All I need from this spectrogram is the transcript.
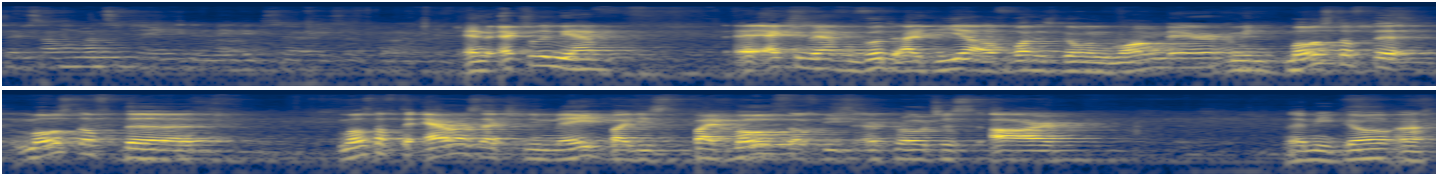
So if someone wants to take it and make it so And actually, we have actually we have a good idea of what is going wrong there. I mean, most of the most of the most of the errors actually made by these by both of these approaches are. Let me go. Uh,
